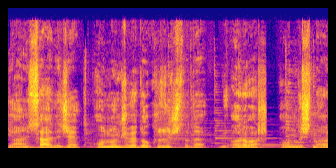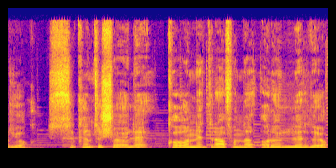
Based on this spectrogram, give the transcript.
Yani sadece 10. ve 9. çıtada bir arı var. Onun dışında arı yok. Sıkıntı şöyle kovanın etrafında arı ölüleri de yok.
